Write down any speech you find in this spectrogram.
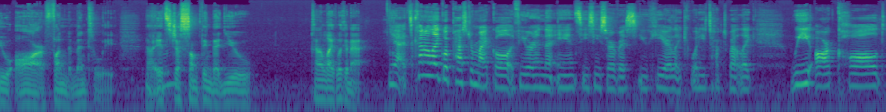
you are fundamentally. Uh, It's Mm-hmm. just something that you kind of like looking at. Yeah, it's kind of like what Pastor Michael, if you're in the ANCC service, you hear like what he talked about. Like, we are called,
